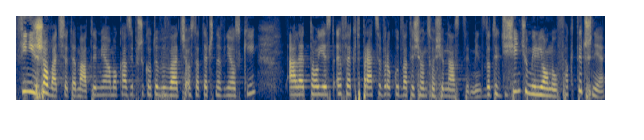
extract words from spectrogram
finiszować te tematy, miałam okazję przygotowywać ostateczne wnioski, ale to jest efekt pracy w roku 2018. Więc do tych 10 milionów faktycznie,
